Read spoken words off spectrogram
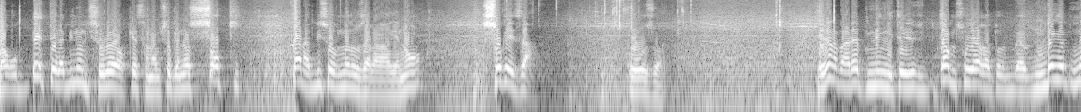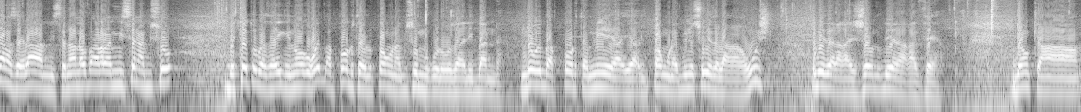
bakobetela bino lisolo ya orchestre na biso keno soki mpa na biso vraimen tozalaka keno soki eza ozwa. Eza na barep mingi te ntango mosusu yaka to- ndenge nga nazalaka na mise nano baka bamise na biso peut-être bazalaki keno oyeba porte ya lupango na biso mokolo kozala libanda. Nde oyeba porte mi ya ya lupango na bino soki ezalaka rouge obe ezalaka jaune obe ezalaka vert. Donc en,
